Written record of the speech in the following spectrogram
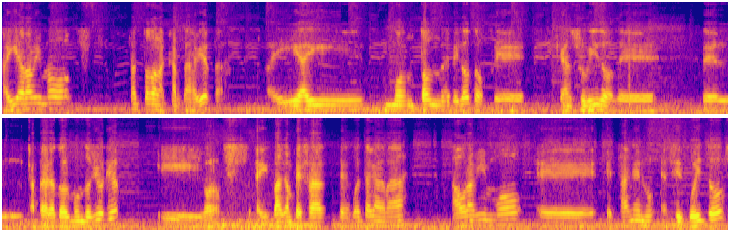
ahí ahora mismo están todas las cartas abiertas. Ahí hay un montón de pilotos que, que han subido de, del Campeonato del Mundo Junior y bueno, ahí van a empezar, ten en cuenta que además ahora mismo eh, están en, circuitos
